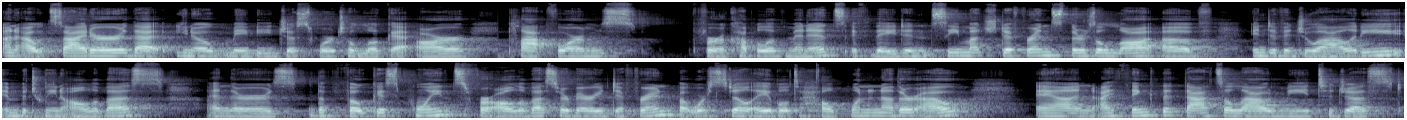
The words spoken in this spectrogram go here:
an outsider that, you know, maybe just were to look at our platforms for a couple of minutes if they didn't see much difference. There's a lot of individuality in between all of us. And there's the focus points for all of us are very different, but we're still able to help one another out. And I think that that's allowed me to just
